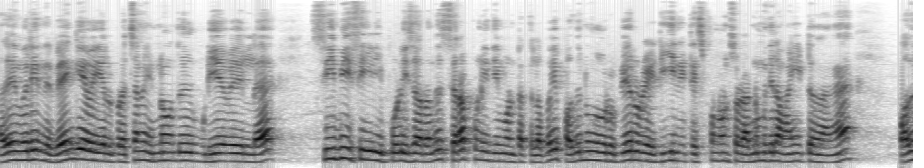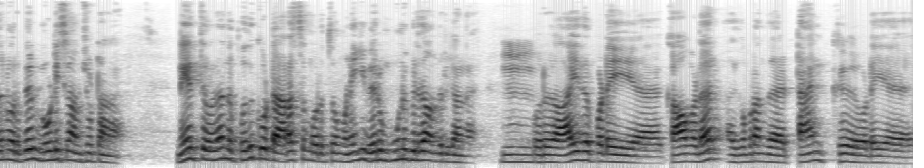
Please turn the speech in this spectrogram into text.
அதே மாதிரி இந்த வேங்கை வயல் பிரச்சனை இன்னும் வந்து முடியவே இல்லை. சிபிசிஐடி போலீசார் வந்து சிறப்பு நீதிமன்றத்துல போய் பதினோரு பேருடைய டிஎன்ஏ டெஸ்ட் பண்ணணும்னு சொல்லி அனுமதிலாம் வாங்கிட்டு இருந்தாங்க. பதினோரு பேருக்கு நோட்டீஸ்லாம் அனுப்பிச்சு விட்டாங்க. நேத்து வந்து அந்த புதுக்கோட்டை அரசு மருத்துவமனைக்கு வெறும் மூணு பேர் தான் வந்திருக்காங்க. ஒரு ஆயுதப்படை காவலர் அதுக்கப்புறம் அந்த டேங்க் உடைய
